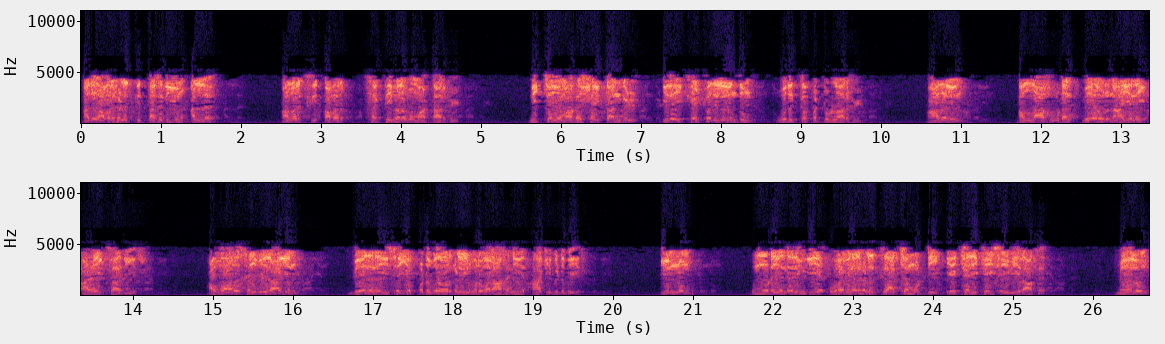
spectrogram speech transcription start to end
அது அவர்களுக்கு தகுதியும் அல்ல. அதற்கு அவர் சக்தி பெறவும் மாட்டார்கள். நிச்சயமாக ஷைத்தான்கள் இதை கேட்பதிலிருந்தும் ஒதுக்கப்பட்டுள்ளார்கள். ஆதலின் அல்லாஹுவுடன் வேறொரு நாயனை அழைக்காதீர். அவ்வாறு செய்வீராயின் வேதனை செய்யப்படுபவர்களில் ஒருவராக நீர் ஆகிவிடுவீர். இன்னும் உம்முடைய நெருங்கிய உறவினர்களுக்கு அச்சமூட்டி எச்சரிக்கை செய்வீராக. மேலும்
